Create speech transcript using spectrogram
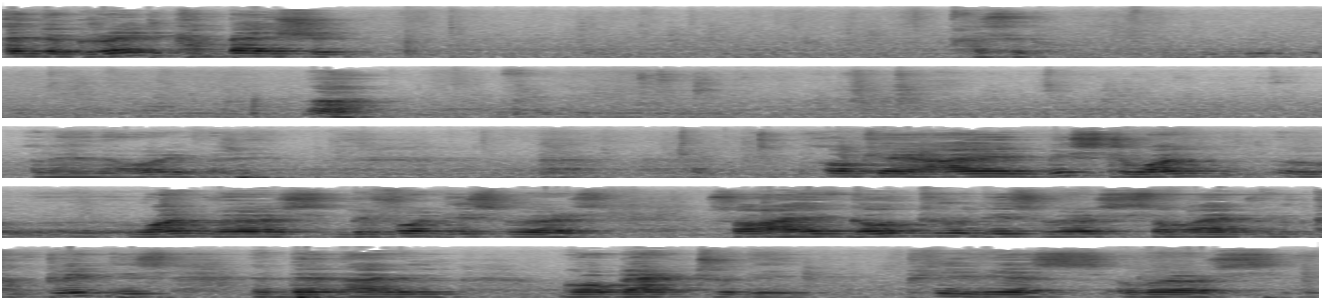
and the great compassion. Ah. Okay, I missed one uh, one verse before this verse. So I have gone through this verse, so I will complete this and then I will go back to the previous verse, you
